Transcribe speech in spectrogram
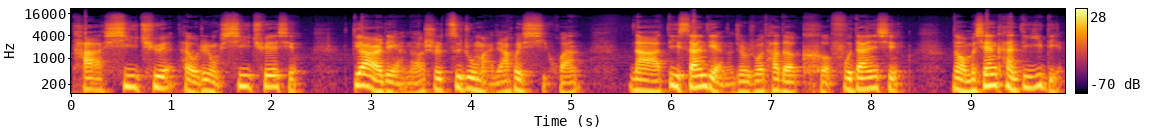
它稀缺，它有这种稀缺性。第二点呢，是自助买家会喜欢。那第三点呢，就是说它的可负担性。那我们先看第一点。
